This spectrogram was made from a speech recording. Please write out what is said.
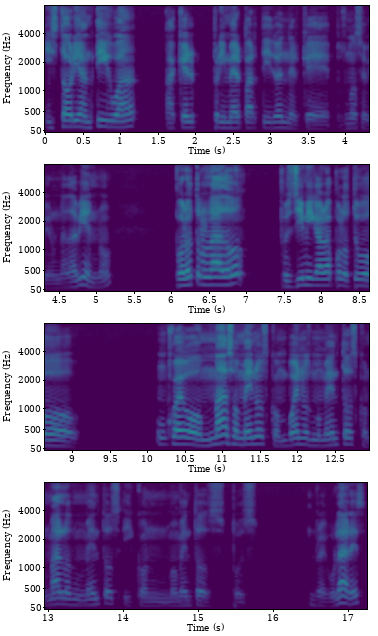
historia antigua, aquel primer partido en el que pues, no se vieron nada bien, ¿no? Por otro lado, pues Jimmy Garoppolo tuvo un juego más o menos con buenos momentos, con malos momentos y con momentos pues regulares.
